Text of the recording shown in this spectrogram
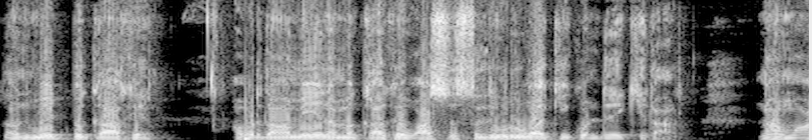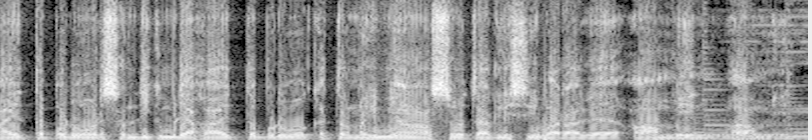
நம் மீட்புக்காக அவர்தாமே நமக்காக வாசஸ்தலை உருவாக்கி கொண்டிருக்கிறார். நாம் ஆயத்தப்படுவோம் அவரை சந்திக்கும்படியாக ஆயத்தப்படுவோம். கத்தர் மகிமையான ஆசிரியத்தை அருளி செய்வாராக. ஆமீன் ஆமீன்.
